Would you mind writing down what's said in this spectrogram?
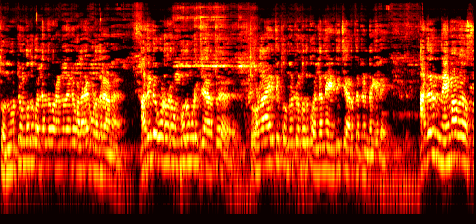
തൊണ്ണൂറ്റൊമ്പത് കൊല്ലം എന്ന് പറയുന്നതിന് വളരെ കൂടുതലാണ്. അതിന്റെ കൂടെ ഒരു ഒമ്പതും കൂടി ചേർത്ത് തൊള്ളായിരത്തി തൊണ്ണൂറ്റൊമ്പത് കൊല്ലം എഴുതി ചേർത്തിട്ടുണ്ടെങ്കിൽ അത് നിയമവ്യവസ്ഥ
